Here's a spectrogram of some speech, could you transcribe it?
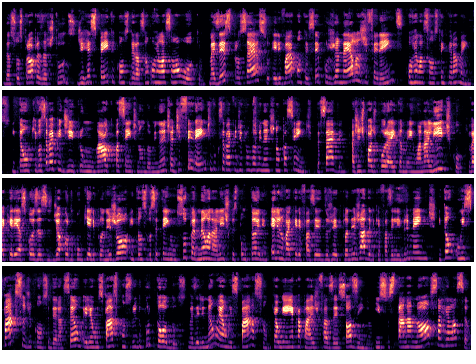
das suas próprias atitudes de respeito e consideração com relação ao outro. Mas esse processo, ele vai acontecer por janelas diferentes com relação aos temperamentos. Então, o que você vai pedir para um alto paciente não dominante é diferente do que você vai pedir para um dominante não paciente, percebe? A gente pode pôr aí também um analítico que vai querer as coisas de acordo com o que ele planejou. Então, se você tem um super não analítico espontâneo, ele não vai querer fazer do jeito planejado, ele quer fazer livremente. Então, o espaço de consideração, ele é um espaço construído por todos, mas ele não é um espaço que alguém é capaz de fazer sozinho. Isso está na nossa relação.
